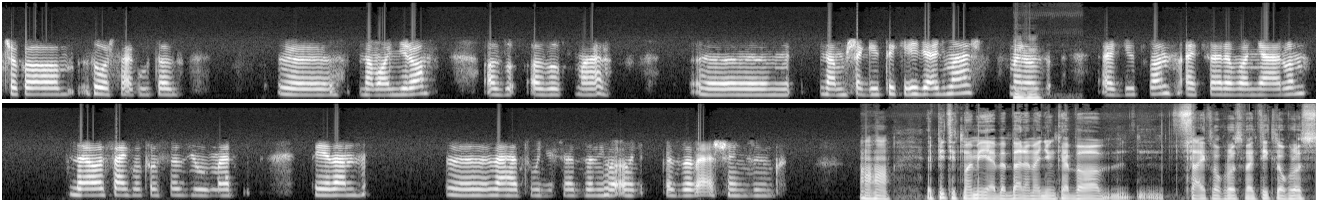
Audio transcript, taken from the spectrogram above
csak az országút az ö, nem annyira, az, azok már ö, nem segítik így egymást, mert uh-huh. az együtt van, egyszerre van nyáron, de a cyclocross az jó, mert télen ö, lehet úgy is edzeni, hogy közben versenyzünk. Aha, egy picit majd mélyebben belemegyünk ebbe a cyclocross vagy ciklocross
